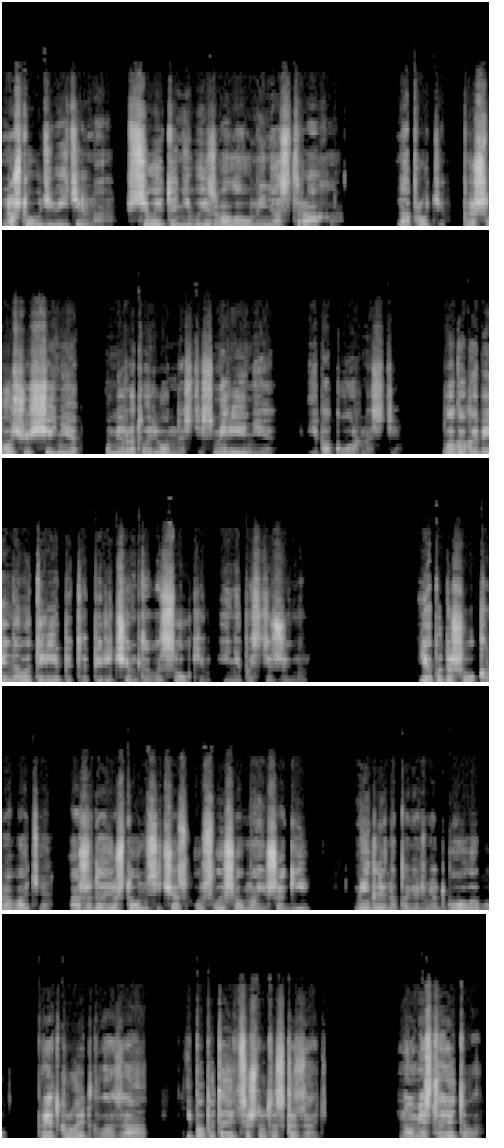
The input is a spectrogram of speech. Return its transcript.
Но что удивительно, все это не вызвало у меня страха. Напротив, пришло ощущение умиротворенности, смирения и покорности, благоговейного трепета перед чем-то высоким и непостижимым. Я подошел к кровати, ожидая, что он сейчас, услышав мои шаги, медленно повернет голову, приоткроет глаза и попытается что-то сказать. Но вместо этого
